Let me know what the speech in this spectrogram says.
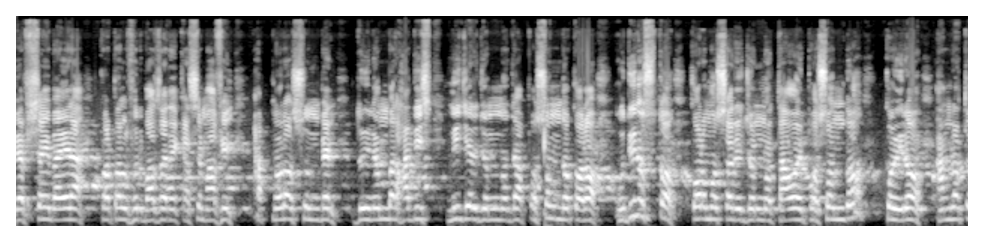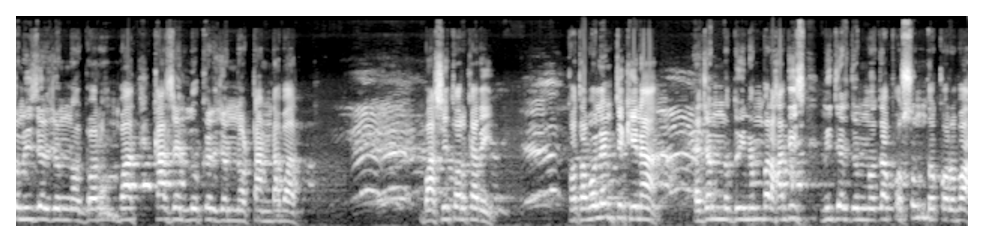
ব্যবসায়ী ভাইরা কটালপুর বাজারের কাছে মাহফিল আপনারা শুনবেন। দুই নম্বর হাদিস, নিজের জন্য যা পছন্দ করো, অধীনস্থ কর্মচারীর জন্য তাওই পছন্দ কইর। আমরা তো নিজের জন্য গরম ভাত, কাজের লোকের জন্য ঠান্ডা ভাত। বাসি তরকারি। কথা বলেন ঠিক না এজন্য দুই নম্বর হাদিস, নিজের জন্য যা পছন্দ করবা,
